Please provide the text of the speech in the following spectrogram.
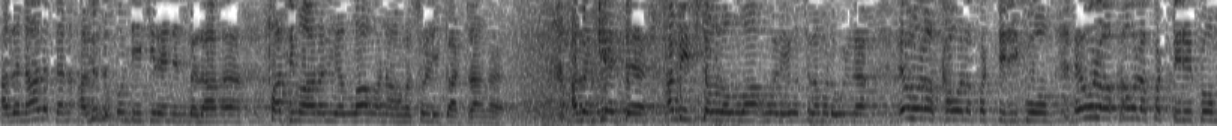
அதனால தன் அழுது கொண்டிருக்கிறேன் என்பதாக பாத்திமாரல் எல்லாம் அவங்க சொல்லி காட்டுறாங்க. அதை கேட்டு ஹபீப் சல்லாஹூ அலைவசலமோட உள்ள எவ்வளவு கவலைப்பட்டிருக்கும் எவ்வளவு கவலைப்பட்டிருக்கும்?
